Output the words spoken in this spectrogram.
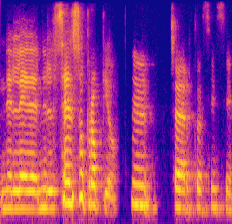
nelle, nel senso proprio. Mm, certo, sì, sì.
